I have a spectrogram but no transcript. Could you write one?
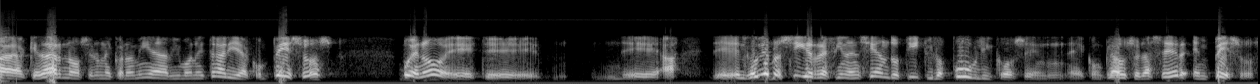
a quedarnos en una economía bimonetaria con pesos, bueno, este, eh, ah, el gobierno sigue refinanciando títulos públicos en, eh, con cláusula SER en pesos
